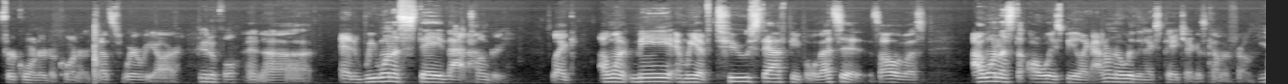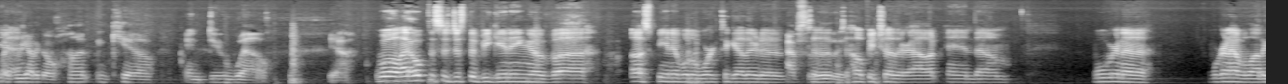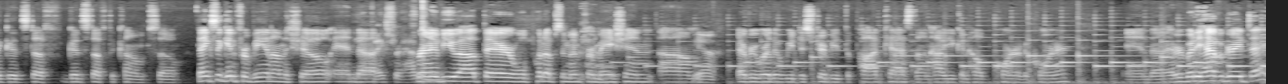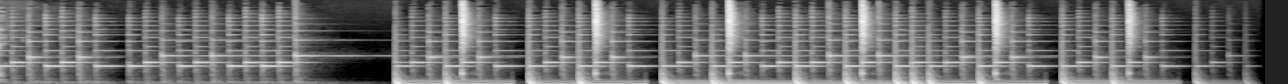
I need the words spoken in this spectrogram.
for corner to corner that's where we are Beautiful. and uh, and we want to stay that hungry. Like I want me and we have two staff people. That's it. It's all of us. I want us to always be like, I don't know where the next paycheck is coming from. Like we got to go hunt and kill and do well. Yeah, Well, I hope this is just the beginning of uh, us being able to work together to to, to help each other out, and um, well, we're gonna we're gonna have a lot of good stuff good stuff to come. So thanks again for being on the show, and Yeah, uh, thanks for having for any me. of you out there, we'll put up some information um, Yeah. everywhere that we distribute the podcast on how you can help corner to corner. And uh, everybody have a great day.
